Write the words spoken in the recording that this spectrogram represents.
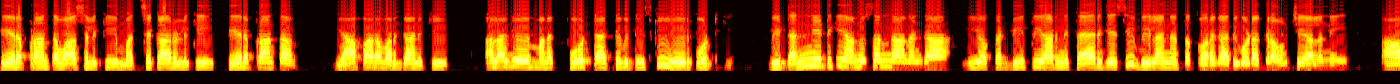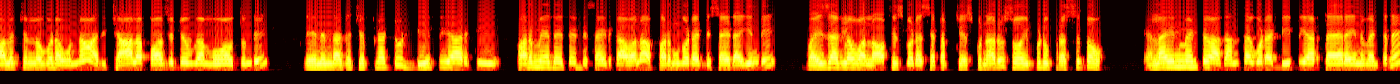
తీర ప్రాంత వాసులకి మత్స్యకారులకి తీర ప్రాంత వ్యాపార వర్గానికి అలాగే మన పోర్ట్ యాక్టివిటీస్కి ఎయిర్పోర్ట్కి వీటన్నిటికీ అనుసంధానంగా ఈ యొక్క డిపిఆర్ని తయారు చేసి వీలైనంత త్వరగా అది కూడా గ్రౌండ్ చేయాలని ఆ ఆలోచనలో కూడా ఉన్నాం. అది చాలా పాజిటివ్గా మూవ్ అవుతుంది. నేను ఇందాక చెప్పినట్టు డిపిఆర్కి ఫర్మ్ ఏదైతే డిసైడ్ కావాలో ఆ ఫర్మ్ కూడా డిసైడ్ అయ్యింది. వైజాగ్లో వాళ్ళ ఆఫీస్ కూడా సెటప్ చేసుకున్నారు. సో ఇప్పుడు ప్రస్తుతం అలైన్మెంట్ అదంతా కూడా డిపిఆర్ తయారైన వెంటనే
